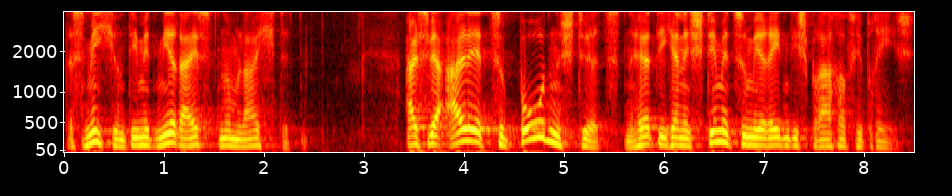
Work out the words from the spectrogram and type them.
das mich und die mit mir reisten umleuchteten. Als wir alle zu Boden stürzten, hörte ich eine Stimme zu mir reden, die sprach auf Hebräisch.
